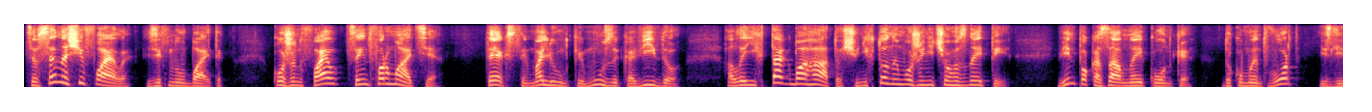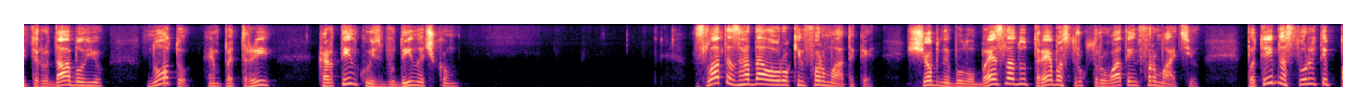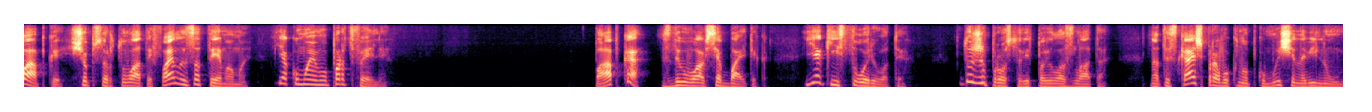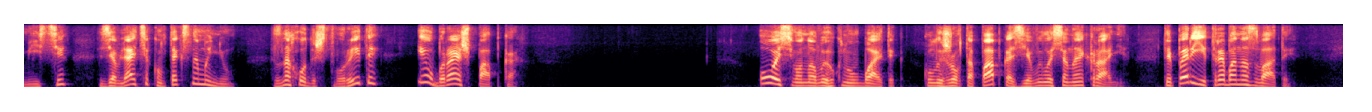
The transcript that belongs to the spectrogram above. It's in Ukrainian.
Це все наші файли, зіхнув Байтик. Кожен файл це інформація. Тексти, малюнки, музика, відео. Але їх так багато, що ніхто не може нічого знайти. Він показав на іконки документ Word із літерою W, ноту MP3, картинку із будиночком. Злата згадала урок інформатики. Щоб не було безладу, треба структурувати інформацію. Потрібно створити папки, щоб сортувати файли за темами, як у моєму портфелі. Папка? здивувався Байтик. Як її створювати? Дуже просто, відповіла Злата. Натискаєш праву кнопку миші на вільному місці, з'являється контекстне меню. Знаходиш Створити і обираєш папка. Ось вона. вигукнув Байтик, коли жовта папка з'явилася на екрані. Тепер її треба назвати.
